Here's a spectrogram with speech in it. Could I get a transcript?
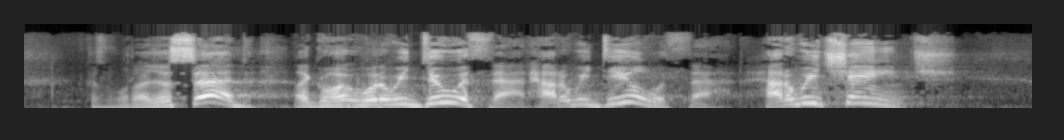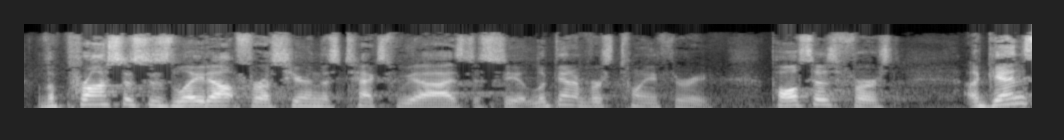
because what I just said. Like, what, what do we do with that? How do we deal with that? How do we change? The process is laid out for us here in this text. We have eyes to see it. Look down at verse 23. Paul says first, against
